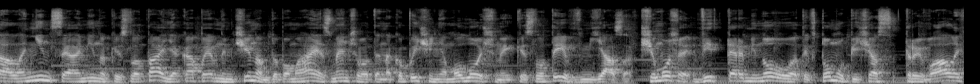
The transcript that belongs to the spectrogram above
Бета-аланін це амінокислота, яка певним чином допомагає зменшувати накопичення молочної кислоти в м'язах, що може відтерміновувати втому під час тривалих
